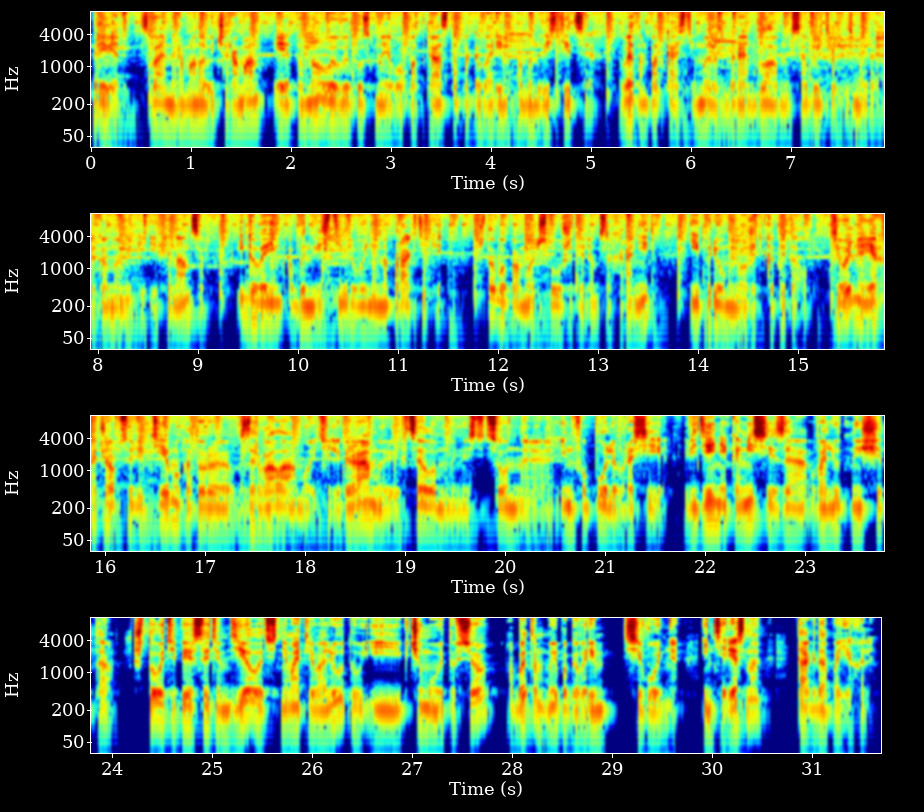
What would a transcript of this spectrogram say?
Привет, с вами Романович Роман, и это новый выпуск моего подкаста «Поговорим об инвестициях». В этом подкасте мы разбираем главные события из мира экономики и финансов и говорим об инвестировании на практике, чтобы помочь слушателям сохранить и приумножить капитал. Сегодня я хочу обсудить тему, которая взорвала мой телеграм и в целом инвестиционное инфополе в России. Введение комиссии за валютные счета. Что теперь с этим делать, снимать ли валюту и к чему это все, об этом мы поговорим сегодня. Интересно? Тогда поехали.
